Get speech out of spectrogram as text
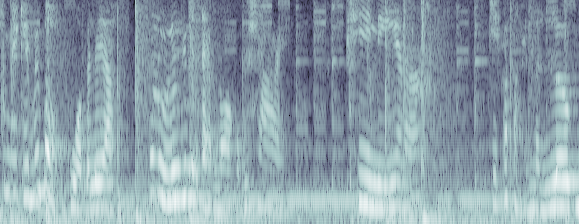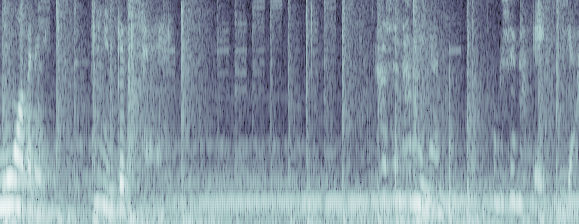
ทำไมแกไม่บอกผัวไปเลยอะว่ารู้เรื่องที่มันแอบนอนกับผู้ชาย ทีนี้อะนะแกก็สั่งให้มันเลิกมั่วไปเลยไม่งั้นแกจะแฉถ้าฉันทำอย่างนั้นก็ไม่ใช่นางเอกสิยะ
